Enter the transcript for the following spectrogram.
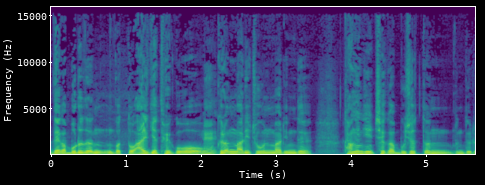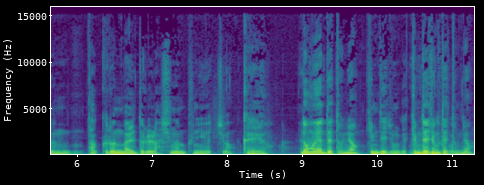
내가 모르던 것도 알게 되고 네. 그런 말이 좋은 말인데 당연히 제가 모셨던 분들은 다 그런 말들을 하시는 분이었죠. 그래요. 노무현 대통령, 김대중 대통령. 김대중. 대통령.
